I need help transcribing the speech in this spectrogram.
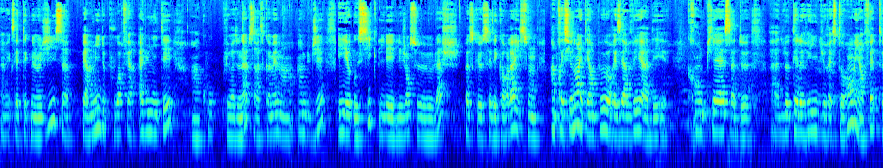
avec cette technologie, ça a permis de pouvoir faire à l'unité un coût plus raisonnable, ça reste quand même un, budget. Et aussi, les, les gens se lâchent parce que ces décors-là, ils sont impressionnants, étaient un peu réservés à des grandes pièces, à de à l'hôtellerie, du restaurant. Et en fait,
